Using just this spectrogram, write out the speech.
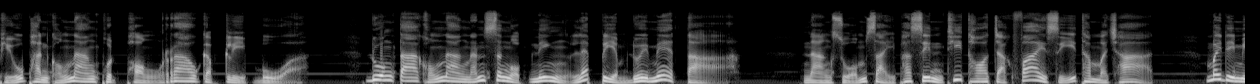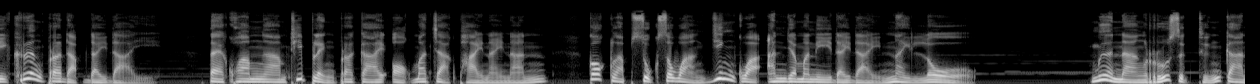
ผิวพรรณของนางผุดผ่องราวกับกลีบบัว ดวงตาของนางนั้นสงบนิ่งและเปี่ยมด้วยเมตตา นางสวมใส่ผ้าสิ้นที่ทอจากฝ้ายสีธรรมชาติ ไม่ได้มีเครื่องประดับใด ๆ แต่ความงามที่เปล่งประกายออกมาจากภายในนั้น ก็กลับสุกสว่างยิ่งกว่าอัญมณีใด ๆ ในโลก เมื่อนางรู้สึกถึงการ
